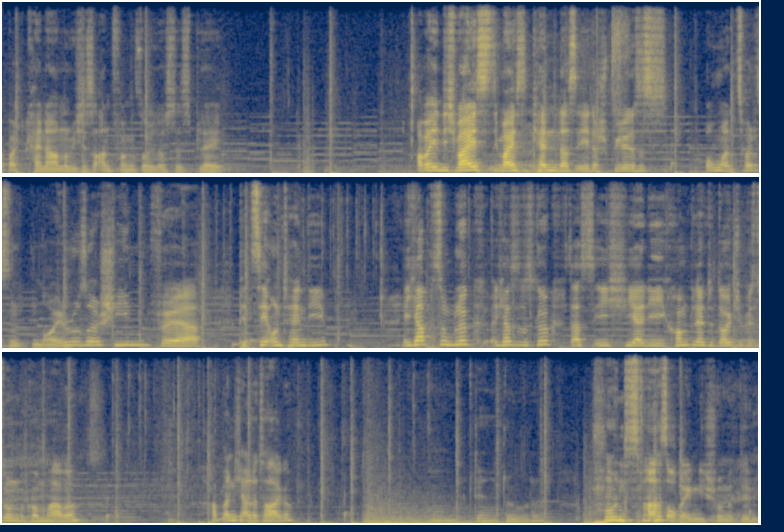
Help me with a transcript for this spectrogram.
Habe halt keine Ahnung, wie ich das anfangen soll, das Display. Aber ich weiß, die meisten kennen das eh, das Spiel. Das ist irgendwann 2009 oder so erschienen für PC und Handy. Ich habe zum Glück, ich hatte das Glück, dass ich hier die komplette deutsche Version bekommen habe. Hat man nicht alle Tage. Und das war es auch eigentlich schon mit dem,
